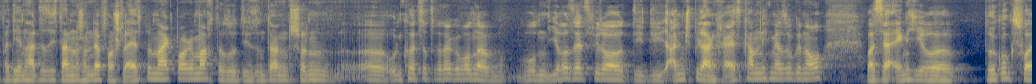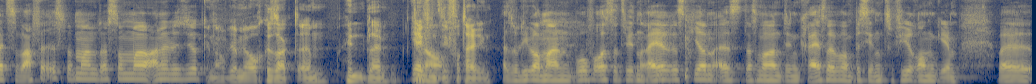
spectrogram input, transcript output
bei denen hatte sich dann schon der Verschleiß bemerkbar gemacht. Also die sind dann schon äh, unkonzentrierter geworden. Da wurden ihrerseits wieder, die, die Anspieler an Kreis kamen nicht mehr so genau, was ja eigentlich ihre wirkungsvollste Waffe ist, wenn man das so mal analysiert. Genau, wir haben ja auch gesagt, ähm, hinten bleiben, genau. defensiv verteidigen. Also lieber mal einen Wurf aus der zweiten Reihe riskieren, als dass man den Kreisläufer ein bisschen zu viel Raum geben. Weil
